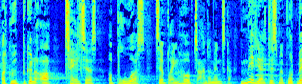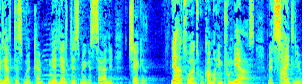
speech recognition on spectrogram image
og at Gud begynder at tale til os og bruge os til at bringe håb til andre mennesker. Midt i alt det, som er brudt, midt i alt det, som er grimt, midt i alt det, som ikke er særligt tjekket. Jeg havde troet, at han skulle komme og imponere os med et sejt liv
